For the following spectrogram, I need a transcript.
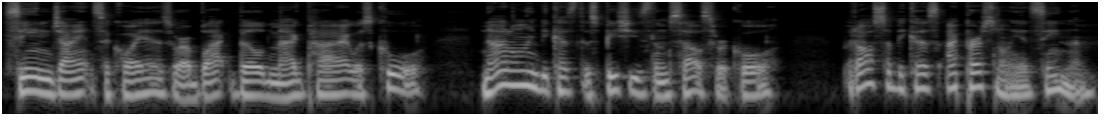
Seeing giant sequoias or a black billed magpie was cool, not only because the species themselves were cool, but also because I personally had seen them.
